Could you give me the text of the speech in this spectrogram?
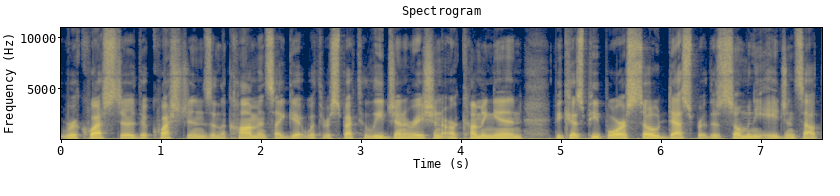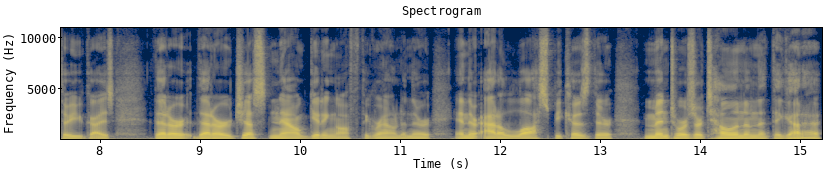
requests or the questions and the comments I get with respect to lead generation are coming in because people are so desperate. There's so many agents out there, you guys, that are that are just now getting off the ground and they're and they're at a loss because their mentors are telling them that they gotta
